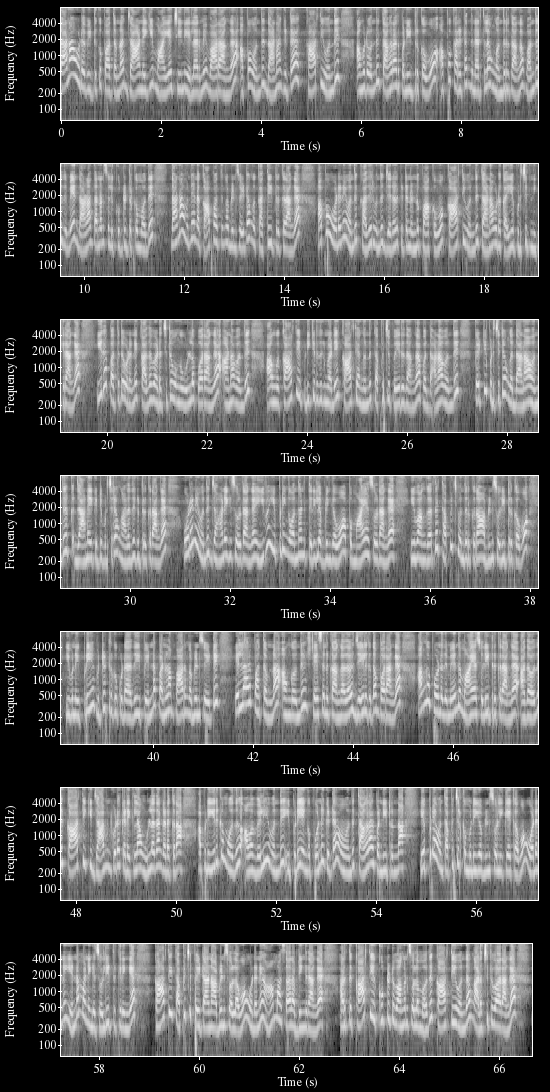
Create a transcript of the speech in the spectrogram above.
தனாவோட வீட்டுக்கு பார்த்தோம்னா ஜானகி மாயா சீனு எல்லாருமே வராங்க. அப்போ வந்து தனா கிட்ட கார்த்தி வந்து அவங்ககிட்ட வந்து தகராறு பண்ணிட்டு இருக்கவும் அப்போ கரெக்டாக இந்த நேரத்தில் அவங்க வந்துருந்தாங்க. வந்ததுமே தனா தனான்னு சொல்லி கூப்பிட்டுட்டு இருக்கும்போது தனா வந்து என்னை காப்பாற்றுங்க அப்படின்னு சொல்லிட்டு அவங்க கத்திட்டு இருக்கிறாங்க. அப்போ உடனே வந்து கதிர் வந்து ஜன்னல் கிட்ட நின்று பார்க்கவும் கார்த்தி வந்து தனாவோட கையை பிடிச்சிட்டு நிற்கிறாங்க இதை பார்த்துட்டு உடனே கதவை அடைச்சிட்டு அவங்க உள்ளே போகிறாங்க ஆனால் வந்து அவங்க கார்த்தியை பிடிக்கிறதுக்கு முன்னாடியே கார்த்தி அங்கேருந்து தப்பிச்சு போயிருந்தாங்க. அப்போ தனா வந்து கட்டி பிடிச்சிட்டு அவங்க தனா வந்து ஜானையை கட்டி பிடிச்சிட்டு அவங்க அழுதுகிட்டு இருக்கிறாங்க. உடனே வந்து ஜானகி சொல்கிறாங்க இவன் எப்படி இங்கே வந்தான்னு தெரியல அப்படிங்கவும் அப்போ மாயா சொல்கிறாங்க இவன் அங்கேருந்து தப்பிச்சு வந்திருக்கிறான் அப்படின்னு சொல்லிட்டு இருக்கவும் இவனை இப்படியே விட்டுட்டு இருக்கக்கூடாது இப்போ என்ன பண்ணலாம் பாருங்க அப்படின்னு சொல்லிட்டு எல்லாரும் பார்த்தோம்னா அவங்க வந்து ஸ்டேஷனுக்கு அங்கே அதாவது ஜெயிலுக்கு தான் போகிறாங்க அங்கே போனதுமே வந்து மாயா சொல்லிட்டு இருக்கிறாங்க அதாவது கார்த்திக்கு ஜாமீன் கூட கிடைக்கல உள்ளே தான் கிடக்கிறான். அப்படி இருக்கும்போது அவன் வெளியே வந்து இப்படி எங்கள் பொண்ணுக்கிட்ட அவன் வந்து தகராறு பண்ணிட்டு இருந்தான். எப்படி அவன் தப்பிச்சிருக்க முடியும் அப்படின்னு சொல்லி கேட்கவும் உடனே என்னம்மா நீங்கள் சொல்லிட்டு இருக்கிறீங்க? கார்த்தி தப்பிச்சு போயிட்டானா அப்படின்னு சொல்லவும் உடனே ஆமாம் சார் அப்படிங்கிறாங்க. அடுத்து கார்த்தியை கூப்பிட்டுட்டு வாங்கன்னு சொல்லும் போது கார்த்தியை வந்து அவங்க அழைச்சிட்டு வராங்க.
